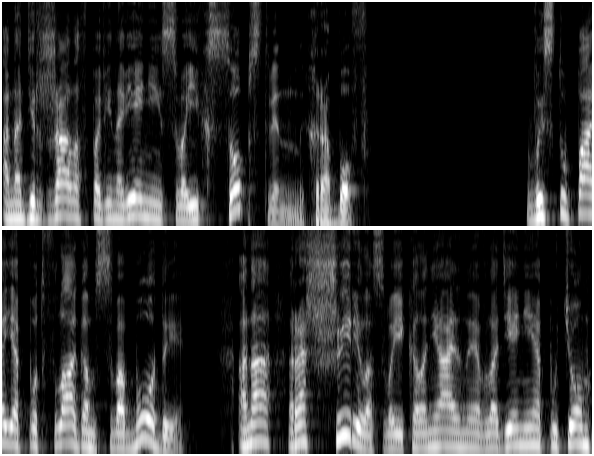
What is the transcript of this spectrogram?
она держала в повиновении своих собственных рабов. Выступая под флагом свободы, она расширила свои колониальные владения путем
